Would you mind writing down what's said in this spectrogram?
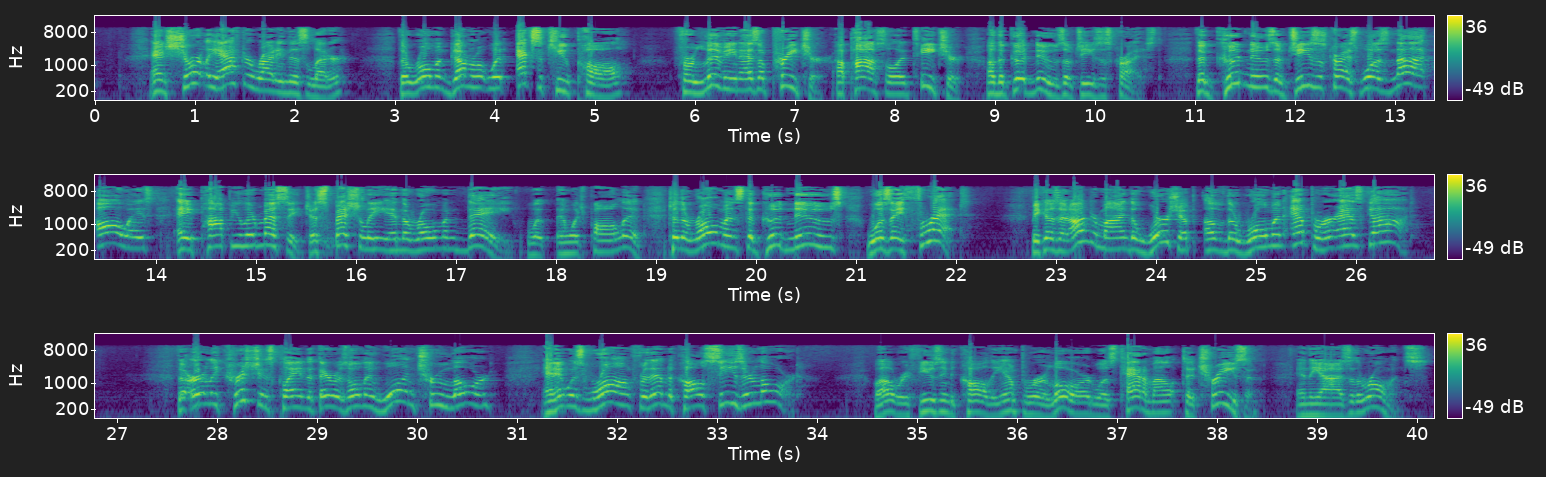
And shortly after writing this letter, the Roman government would execute Paul for living as a preacher, apostle, and teacher of the good news of Jesus Christ. the good news of Jesus Christ was not always a popular message, especially in the Roman day in which Paul lived. To the Romans, the good news was a threat because it undermined the worship of the Roman emperor as God. The early Christians claimed that there was only one true Lord, and it was wrong for them to call Caesar Lord. Well, refusing to call the emperor Lord was tantamount to treason in the eyes of the Romans.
